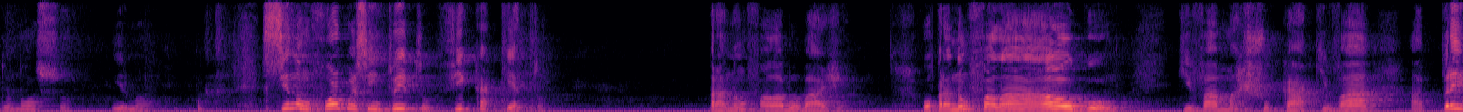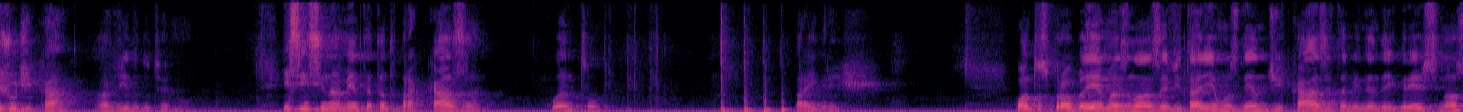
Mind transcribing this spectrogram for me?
do nosso irmão. Se não for com esse intuito, fica quieto, para não falar bobagem. ou para não falar algo que vá machucar, que vá prejudicar a vida do teu irmão. Esse ensinamento é tanto para casa quanto para a igreja. Quantos problemas nós evitaríamos dentro de casa e também dentro da igreja se nós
